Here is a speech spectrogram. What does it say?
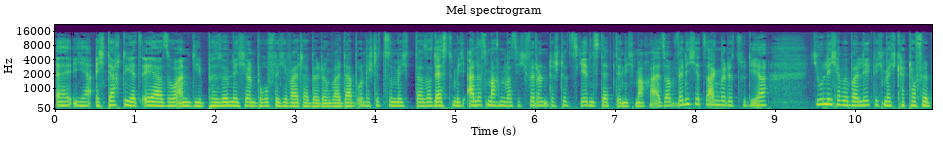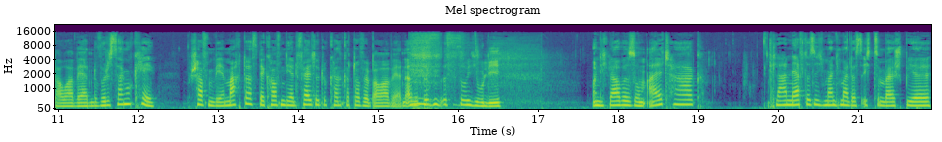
äh, ja, ich dachte jetzt eher so an die persönliche und berufliche Weiterbildung, weil da unterstützt du mich, da lässt du mich alles machen, was ich will und unterstützt jeden Step, den ich mache. Also wenn ich jetzt sagen würde zu dir, Juli, ich habe überlegt, ich möchte Kartoffelbauer werden, du würdest sagen, okay, schaffen wir, mach das, wir kaufen dir ein Feld und du kannst Kartoffelbauer werden. Also das ist so Juli. Und ich glaube, so im Alltag, klar nervt es mich manchmal, dass ich zum Beispiel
